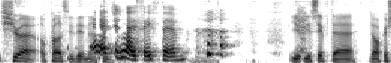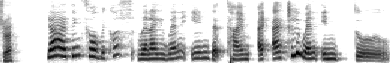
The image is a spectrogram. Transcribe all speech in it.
Sure, of course you did I- nothing. Actually, I saved them. You you saved the, the orchestra? Yeah, I think so because when I went in that time, I I actually went into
